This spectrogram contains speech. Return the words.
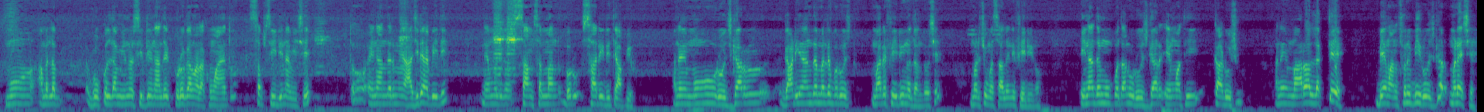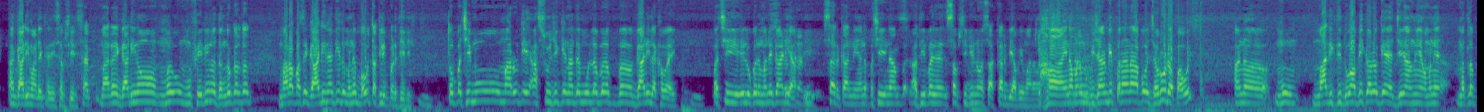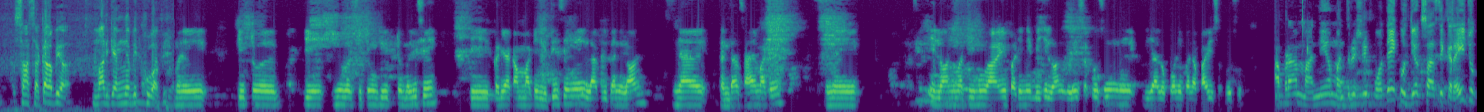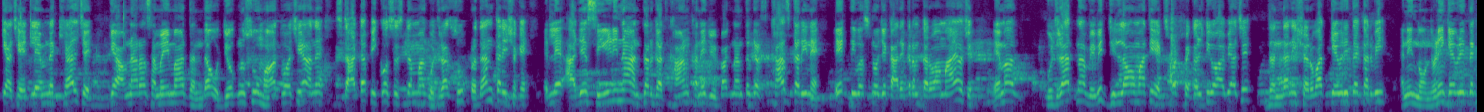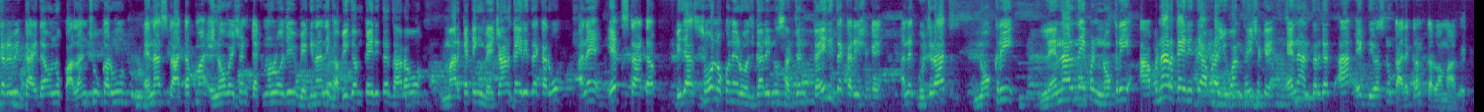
હું આ મતલબ ગોકુલધામ યુનિવર્સિટીના અંદર એક પ્રોગ્રામ રાખવામાં આવ્યો હતો સબસિડીના વિશે. તો એના અંદર મેં હાજરી આપી હતી ને એમાં સામ સન્માન બહુ સારી રીતે આપ્યું. અને હું રોજગાર ગાડીના અંદર મતલબ રોજ મારે ફેરીનો ધંધો છે, મરચું મસાલાની ફેરીનો. એના અંદર હું પોતાનું રોજગાર એમાંથી કાઢું છું. અને મારા લગતે બે માણસોને બી રોજગાર મળે છે. આ ગાડી માટે કરી, સબસિડી. સાહેબ, મારે ગાડીનો હું ફેરીનો ધંધો કરતો મારા પાસે ગાડી નથી તો મને બહુ તકલીફ પડતી હતી. તો પછી હું મારું જે આ સુઝુકી ના હું લગભગ ગાડી લખવાઈ. પછી એ લોકોને મને ગાડી આપી સરકારની. અને પછી એના આથી સબસિડીનો સહકાર બી આપ્યો મારા. હા એના માટે હું બીજાને બી પ્રેરણા આપો જરૂર અપાવું. અને હું માલિકથી દુઆ બી કરો કે જે અમને અમને મતલબ સહકાર આપ્યા માલિકે એમને બી ખૂબ આપી. મને ગિફ્ટ એ યુનિવર્સિટીનું ગિફ્ટ મળી છે તે કડિયા કામ માટે લીધી છે મેં લાખ રૂપિયાની લોન એના ધંધા સહાય માટે. અને એ લોનમાંથી હું એ ભરીને બીજી લોન લઈ શકું છું બીજા લોકોને પણ અપાવી શકું છું. આપણા માનનીય મંત્રીશ્રી પોતે એક ઉદ્યોગ સાહસિક રહી ચૂક્યા છે એટલે એમને ખ્યાલ છે કે આવનારા સમયમાં ધંધા ઉદ્યોગનું શું મહત્વ છે અને સ્ટાર્ટઅપ ઇકોસિસ્ટમમાં ગુજરાત શું પ્રદાન કરી શકે? એટલે આજે સીઈડીના અંતર્ગત, ખાણ ખનિજ વિભાગના અંતર્ગત ખાસ કરીને એક દિવસનો જે કાર્યક્રમ કરવામાં આવ્યો છે, એમાં ગુજરાતના વિવિધ જિલ્લાઓમાંથી એક્સપર્ટ ફેકલ્ટીઓ આવ્યા છે. ધંધાની શરૂઆત કેવી રીતે કરવી? એની નોંધણી કેવી રીતે કરવી, કાયદાઓનું પાલન શું કરવું, એના સ્ટાર્ટઅપમાં ઇનોવેશન ટેકનોલોજી વૈજ્ઞાનિક અભિગમ કઈ રીતે ધારવો માર્કેટિંગ વેચાણ કઈ રીતે કરવું અને એક સ્ટાર્ટઅપ બીજા સો લોકોને રોજગારીનું સર્જન કઈ રીતે કરી શકે અને ગુજરાત નોકરી લેનાર નહીં, પણ નોકરી આપનાર કઈ રીતે આપણા યુવાન થઈ શકે, એના અંતર્ગત આ એક દિવસનું કાર્યક્રમ કરવામાં આવ્યો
